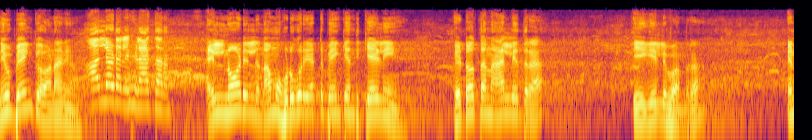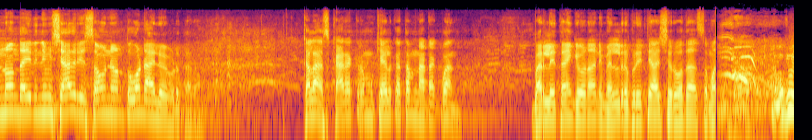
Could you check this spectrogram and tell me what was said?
ನೀವು ಬೆಂಕಿ ಅಣ್ಣ ನೀವು. ಅಲ್ಲಿ ನೋಡಲ್ಲ ಹೇಳತ್ತಾರ ಇಲ್ಲಿ ನೋಡಿಲ್ಲ ನಮ್ಮ ಹುಡುಗರು ಎಷ್ಟು ಬೆಂಕಿ ಅಂತ ಕೇಳಿ. ಎಷ್ಟೊತ್ತನ ಅಲ್ಲಿದ್ರ. ಈಗ ಇಲ್ಲಿ ಬಂದ್ರ. ಇನ್ನೊಂದು ಐದು ನಿಮಿಷ ಆದ್ರೆ ಈ ಸೌನ್ಯವನ್ನು ತೊಗೊಂಡು ಅಲ್ಲಿ ಹೋಗ್ಬಿಡ್ತಾರೆ. ಕಲಾಸ್ ಕಾರ್ಯಕ್ರಮ ಕೇಳ್ಕತ್ತಮ್ಮ ನಾಟಕ ಬಂದ್. ಬರಲಿ ಥ್ಯಾಂಕ್ ಯು ಅಣ್ಣ. ನಿಮ್ಮೆಲ್ಲರ ಪ್ರೀತಿ ಆಶೀರ್ವಾದ ಸಮ ನೋಡು.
